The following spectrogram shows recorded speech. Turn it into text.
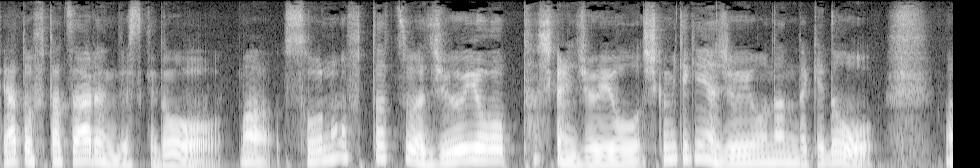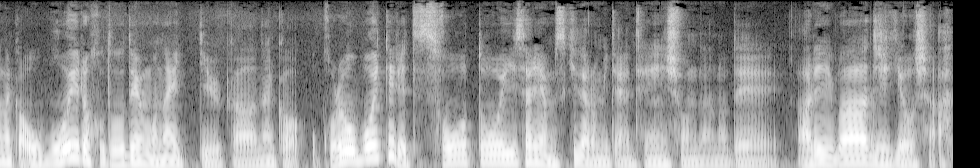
であと2つあるんですけどまあその2つは重要確かに重要仕組み的には重要なんだけど、まあ、なんか覚えるほどでもないっていうかなんかこれ覚えてるって相当イーサリアム好きだろみたいなテンションなのであるいは事業者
